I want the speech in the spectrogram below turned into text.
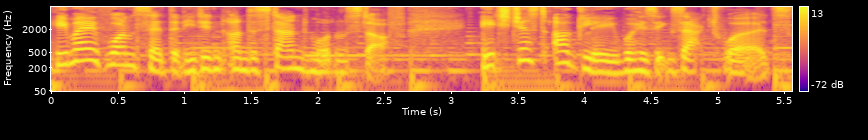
He may have once said that he didn't understand modern stuff. It's just ugly, were his exact words.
